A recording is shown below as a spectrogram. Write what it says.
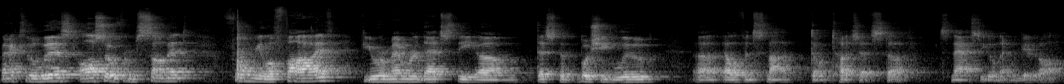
back to the list. Also from Summit, Formula 5. If you remember, that's the, um, that's the bushing lube. Uh, elephant snot, don't touch that stuff. It's nasty, you'll never get it off.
